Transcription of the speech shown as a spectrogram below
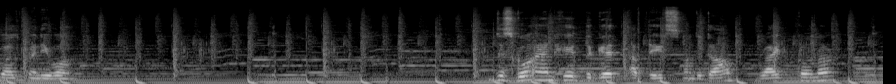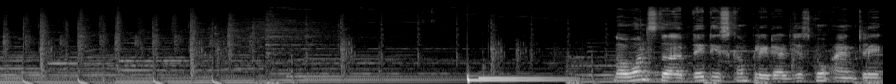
1221. Just go and hit the get updates on the top right corner. Now once the update is completed, just go and click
